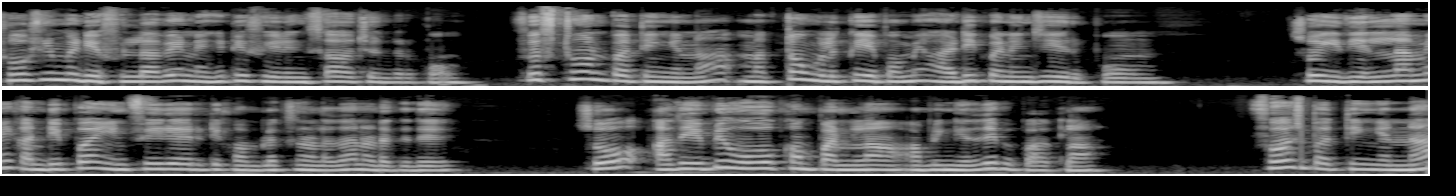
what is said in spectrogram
சோஷியல் மீடியா ஃபுல்லாகவே நெகட்டிவ் ஃபீலிங்ஸாக வச்சுருந்துருப்போம். ஃபிஃப்த் ஒன் பார்த்தீங்கன்னா மற்றவங்களுக்கு எப்போவுமே அடிபணிஞ்சு இருப்போம். ஸோ இது எல்லாமே கண்டிப்பாக இன்ஃபீரியாரிட்டி காம்ப்ளெக்ஸ்னால தான் நடக்குது. ஸோ அதை எப்படி ஓவர் கம் பண்ணலாம் அப்படிங்கிறத இப்போ பார்க்கலாம் ஃபர்ஸ்ட் பார்த்தீங்கன்னா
